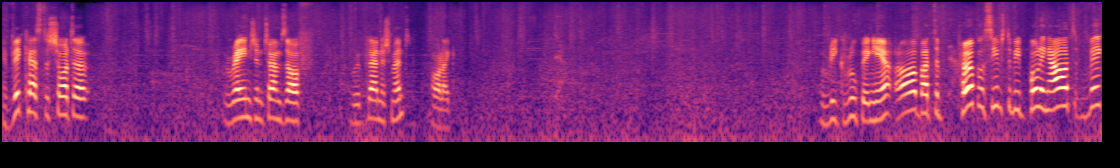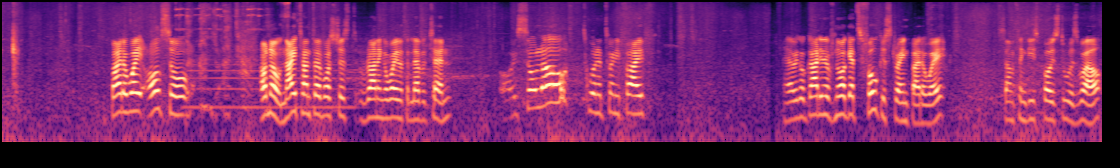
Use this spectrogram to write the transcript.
Vic has the shorter range in terms of replenishment, or like regrouping here. Oh, but the purple seems to be pulling out. Vic, by the way, also... Oh no, Night Hunter was just running away with a level 10. Oh, he's so low! 225. There we go. Guardian of Nor gets focus drained, by the way. Something these boys do as well.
